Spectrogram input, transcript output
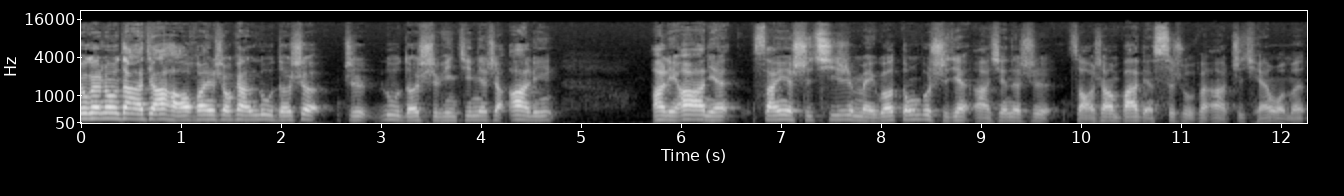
各位观众，大家好，欢迎收看路德社之路德视频。今天是二零二零二二年三月十七日，美国东部时间啊，现在是早上八点四十五分啊。之前我们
